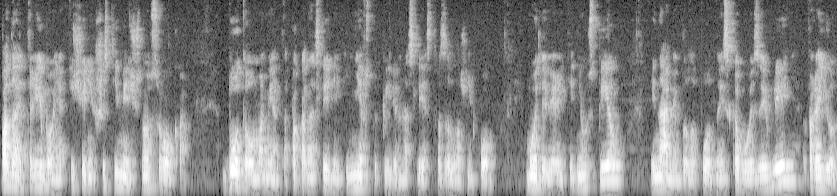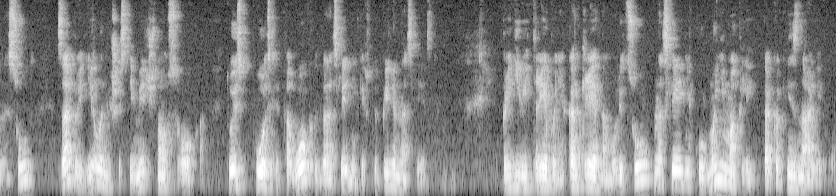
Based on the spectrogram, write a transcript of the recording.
Подать требования в течение шестимесячного срока до того момента, пока наследники не вступили в наследство за должником, мой доверитель не успел, и нами было подано исковое заявление в районный суд – за пределами шестимесячного срока, то есть после того, когда наследники вступили в наследство. Предъявить требования конкретному лицу, наследнику, мы не могли, так как не знали его.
